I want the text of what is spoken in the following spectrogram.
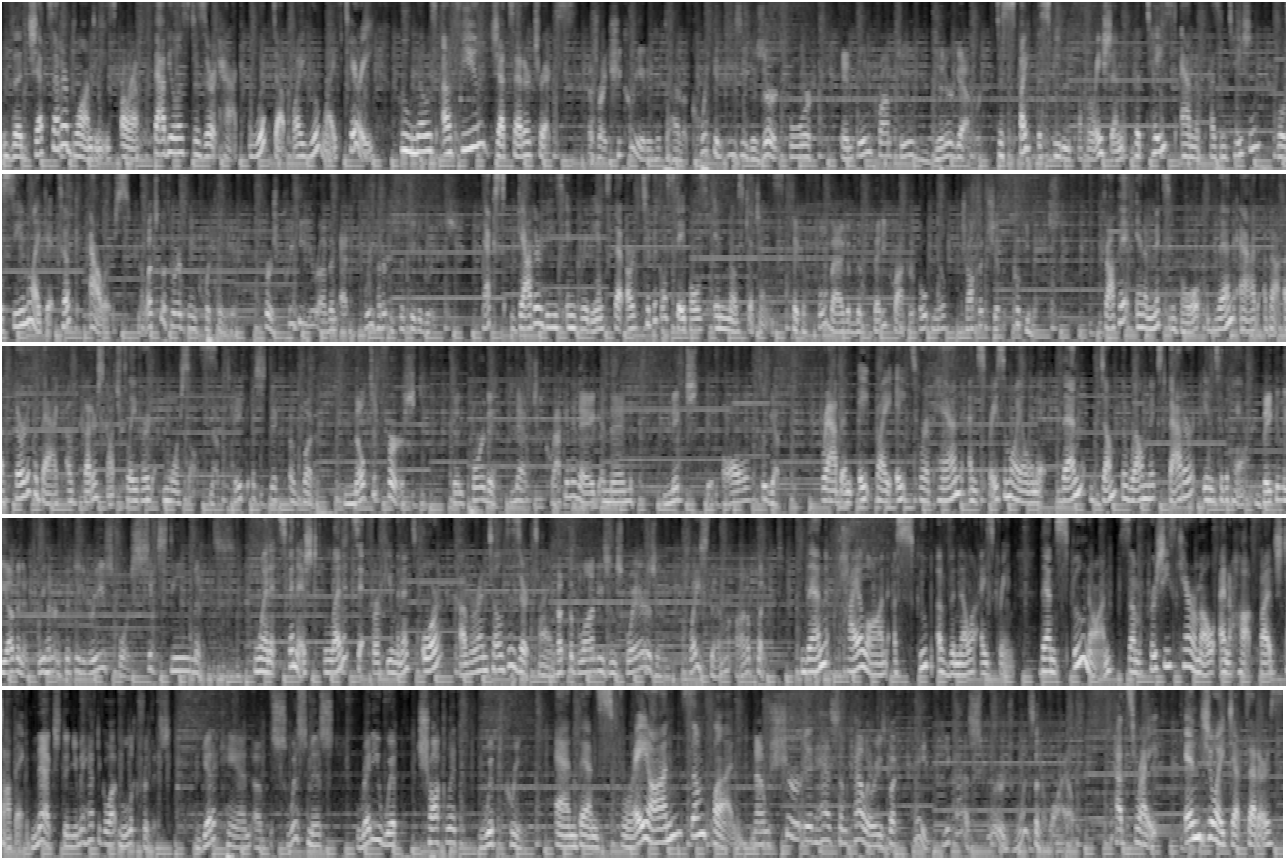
The Jet Setter Blondies are a fabulous dessert hack whipped up by your wife, Terry, who knows a few Jet Setter tricks. That's right, she created it to have a quick and easy dessert for an impromptu dinner gathering. Despite the speedy preparation, the taste and the presentation will seem like it took hours. Now let's go through everything quickly here. First, preheat your oven at 350 degrees. Next, gather these ingredients that are typical staples in most kitchens. Take a full bag of the Betty Crocker oatmeal chocolate chip cookie mix. Drop it in a mixing bowl, then add about a third of a bag of butterscotch flavored morsels. Now take a stick of butter, melt it first, then pour it in. Next, crack in an egg and then mix it all together. Grab an 8x8 square pan and spray some oil in it. Then dump the well mixed batter into the pan. Bake in the oven at 350 degrees for 16 minutes. When it's finished, let it sit for a few minutes or cover until dessert time. Cut the blondies in squares and place them on a plate. Then pile on a scoop of vanilla ice cream. Then spoon on some Hershey's caramel and hot fudge topping. Next, and you may have to go out and look for this, get a can of Swiss Miss Reddi-wip chocolate whipped cream. And then spray on some fun. Now, sure, it has some calories, but hey, you gotta splurge once in a while. That's right. Enjoy, Jet Setters.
